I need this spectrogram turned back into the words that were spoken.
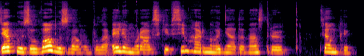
Дякую за увагу! З вами була Елі Муравський. Всім гарного дня та настрою. Цьомки!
